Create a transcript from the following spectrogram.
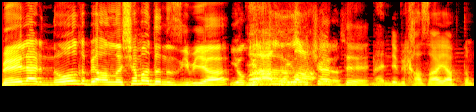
Beyler ne oldu bir anlaşamadınız gibi ya. Yok ya abi, Allah. yok. çarptı. Ben de bir kaza yaptım.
